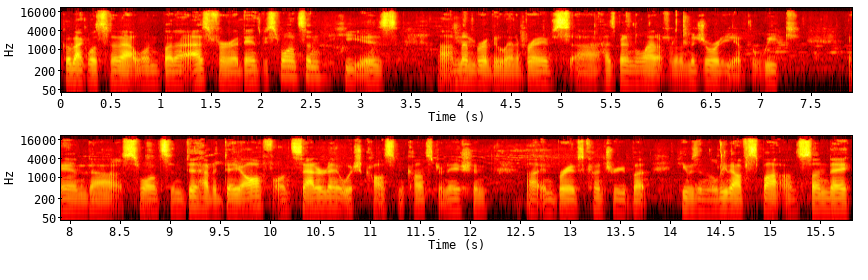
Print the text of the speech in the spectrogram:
go back and listen to that one. But uh, as for uh, Dansby Swanson, he is a member of the Atlanta Braves, uh, has been in the lineup for the majority of the week. And uh, Swanson did have a day off on Saturday, which caused some consternation uh, in Braves country, but he was in the leadoff spot on Sunday.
